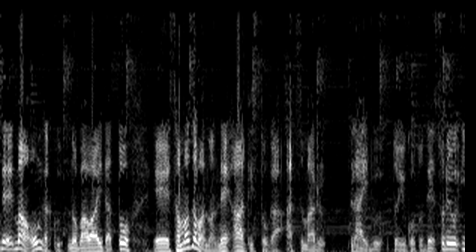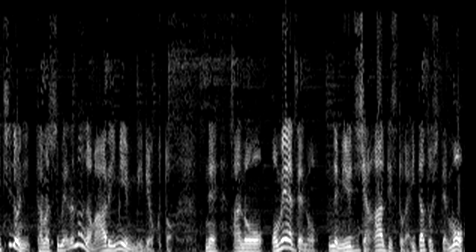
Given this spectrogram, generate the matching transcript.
で、まあ音楽の場合だと、えー、様々なね、アーティストが集まるライブということで、それを一度に楽しめるのが、まあ、ある意味魅力と。ね、あの、お目当てのね、ミュージシャン、アーティストがいたとしても、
